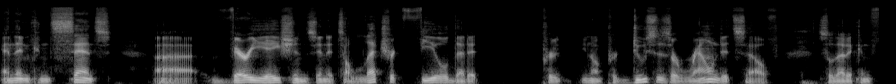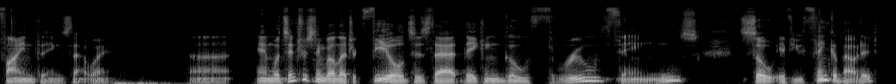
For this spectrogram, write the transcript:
and then can sense uh, variations in its electric field that it you know produces around itself so that it can find things that way. Uh, and what's interesting about electric fields is that they can go through things. So if you think about it,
